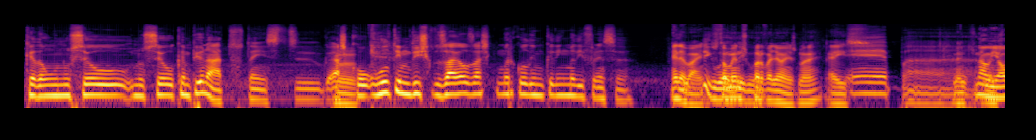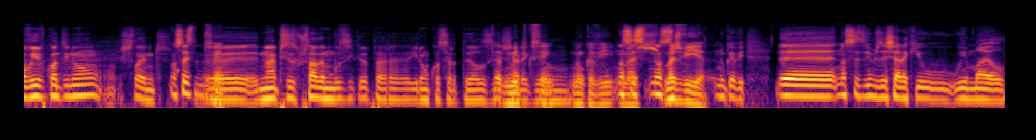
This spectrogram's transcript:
cada um no seu, no seu campeonato. Tem acho Hum. que o último disco dos Isles acho que marcou ali um bocadinho uma diferença. Ainda bem, Digo estão menos digo parvalhões, não é? É isso. Epá. Menos- Não, e ao vivo continuam excelentes. Não sei se. Eh, não é preciso gostar da música para ir a um concerto deles e achar Admito que sim, nunca vi, Não mas, sei se- não mas via. Nunca vi. Eh, não sei se devíamos deixar aqui o, o e-mail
